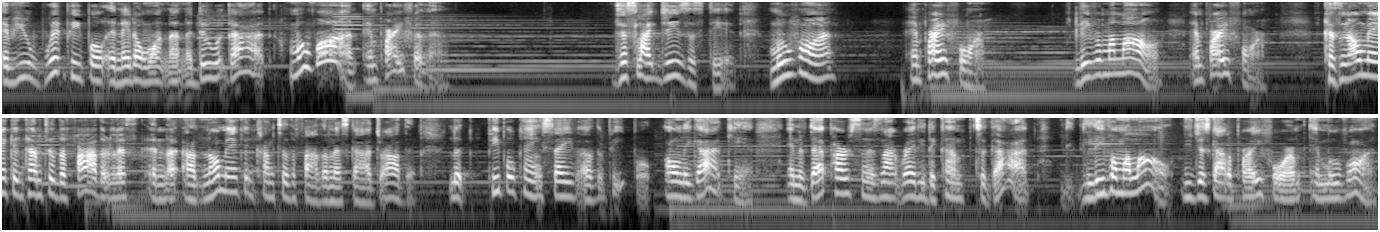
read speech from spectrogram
If you with people and they don't want nothing to do with God, move on and pray for them. Just like Jesus did. Move on and pray for them. Leave them alone and pray for them. Because no man can come to the Father unless, and uh, no man can come to the Father unless God draw them. Look, people can't save other people. Only God can. And if that person is not ready to come to God, leave them alone. You just got to pray for them and move on.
